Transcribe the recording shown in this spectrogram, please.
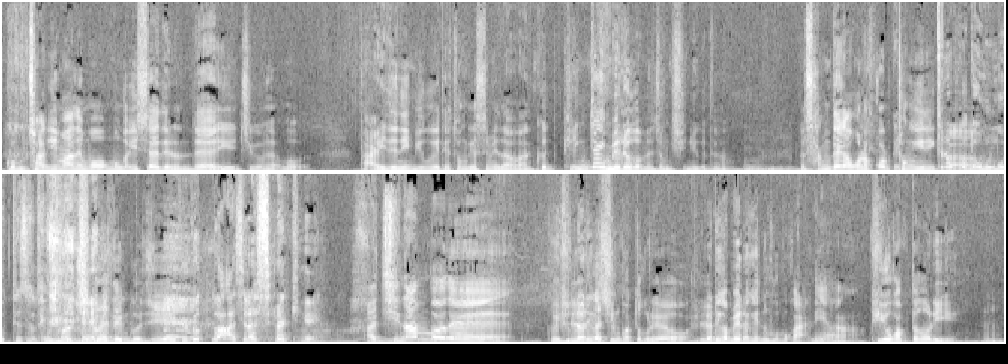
그럼 자기만의 뭐 뭔가 있어야 되는데 이 지금 뭐 바이든이 미국의 대통령 됐습니다만 그 굉장히 매력 없는 정치인이거든. 음. 그 상대가 워낙 꼴통이니까. 트럼프 너무 못해서 된 그렇지 그래 된 거지. 그것도 아슬아슬하게. 아 지난번에 그 힐러리가 진 것도 그래요. 힐러리가 매력 있는 후보가 아니야. 비호감 덩어리. 응?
